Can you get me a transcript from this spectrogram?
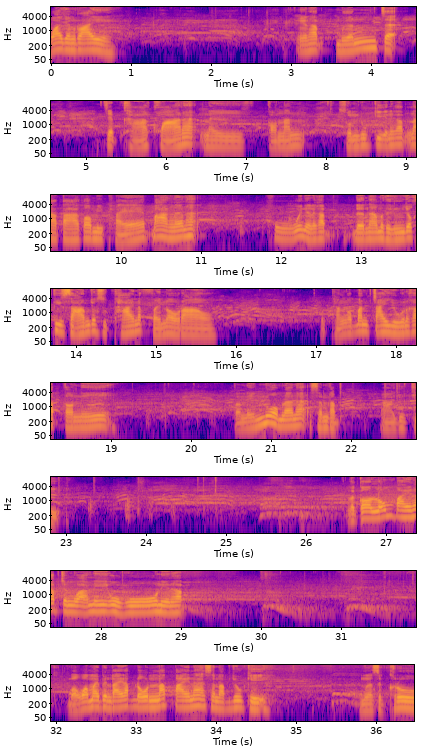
ว่าอย่างไรนี่นะครับเหมือนจะเจ็บขาขวานะในก่อนนั้นส่วนยูกินะครับหน้าตาก็มีแผลบ้างแล้วนะฮะ โอ้ยเนี่ยนะครับ เดินทางมาถึงยกที่ 3 ยกสุดท้ายนับไฟนอลราวถังก็มั่นใจอยู่นะครับ ตอนนี้ ตอนนี้น่วมแล้วนะสำหรับอ่ายูกิ แล้วก็ล้มไปนะครับจังหวะนี้ โอ้โหเนี่ยนะครับ บอกว่าไม่เป็นไรครับโดนนับไปนะสำหรับยูกิ เมื่อสักครู่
